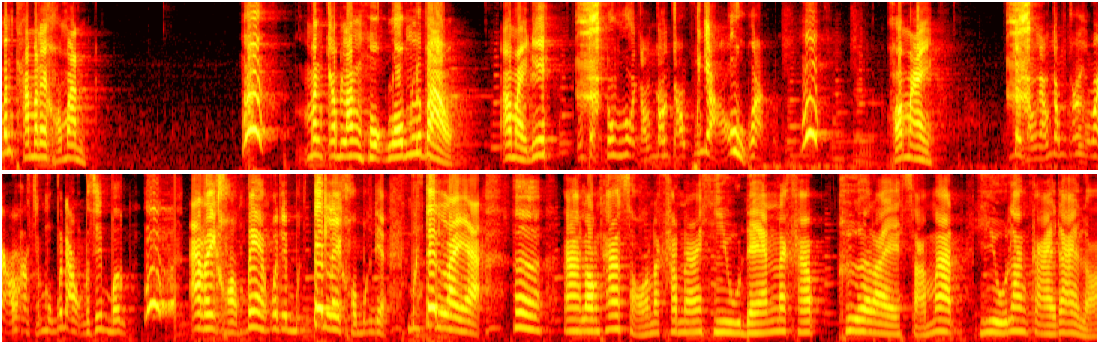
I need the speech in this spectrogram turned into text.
มันทำอะไรของมันฮะมันกำลังหกล้มหรือเปล่า เอาใหม่ดิขอใหม่ สมุกไม่เอากระซิบมึงอะไรของแม่งวะมึงเต้นอะไรของมึงเนี่ยมึงเต้นอะไรอะเอออะลองท่าสองนะครับนะฮิวแดนนะครับคืออะไรสามารถฮิวร่างกายได้เหรอ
